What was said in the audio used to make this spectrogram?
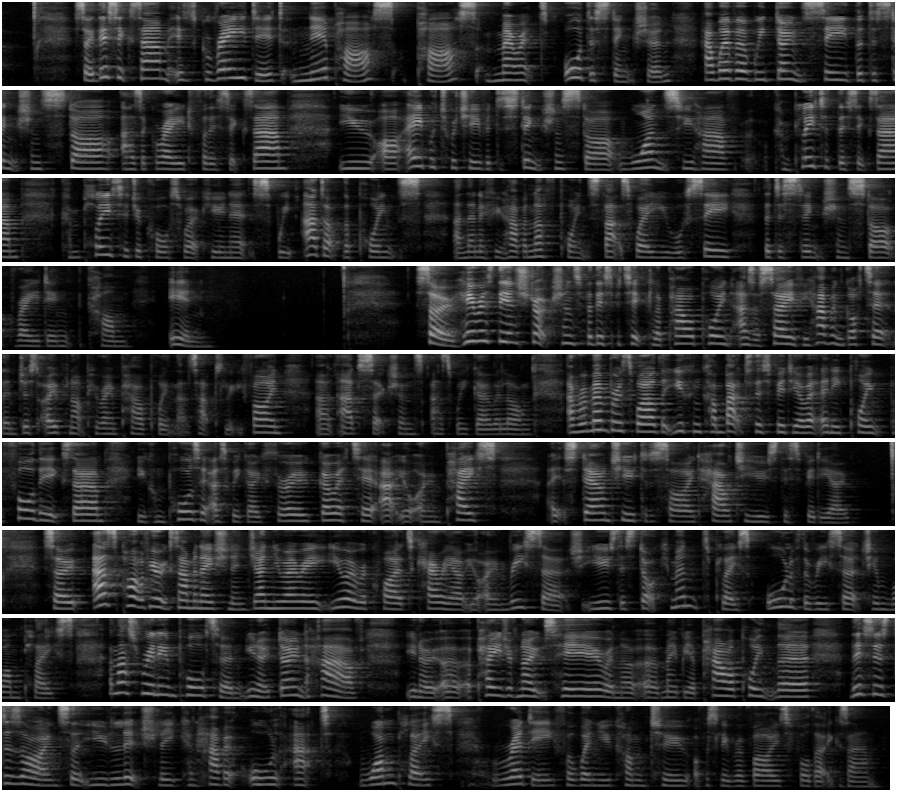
So this exam is graded near pass, pass, merit or distinction. However, we don't see the distinction star as a grade for this exam. You are able to achieve a distinction star once you have completed this exam, completed your coursework units, we add up the points, and then if you have enough points, that's where you will see the distinction star grading come in. So here is the instructions for this particular PowerPoint. As I say, if you haven't got it, then just open up your own PowerPoint. That's absolutely fine and add sections as we go along. And remember as well that you can come back to this video at any point before the exam. You can pause it as we go through, go at it at your own pace. It's down to you to decide how to use this video. So as part of your examination in January, you are required to carry out your own research. Use this document to place all of the research in one place. And that's really important. You know, don't have you know, a, a, page of notes here and a, a, maybe a PowerPoint there. This is designed so that you literally can have it all at one place ready for when you come to obviously revise for that exam.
